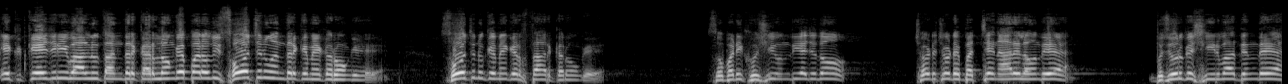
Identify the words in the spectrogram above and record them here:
ਇੱਕ ਕੇਜਰੀਵਾਲ ਨੂੰ ਤਾਂ ਅੰਦਰ ਕਰ ਲਓਗੇ, ਪਰ ਉਹਦੀ ਸੋਚ ਨੂੰ ਅੰਦਰ ਕਿਵੇਂ ਕਰੋਗੇ? ਸੋਚ ਨੂੰ ਕਿਵੇਂ ਗ੍ਰਿਫਤਾਰ ਕਰੋਗੇ? ਸੋ ਬੜੀ ਖੁਸ਼ੀ ਹੁੰਦੀ ਹੈ ਜਦੋਂ ਛੋਟੇ ਛੋਟੇ ਬੱਚੇ ਨਾਰੇ ਲਾਉਂਦੇ ਆ, ਬਜ਼ੁਰਗ ਆਸ਼ੀਰਵਾਦ ਦਿੰਦੇ ਆ,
